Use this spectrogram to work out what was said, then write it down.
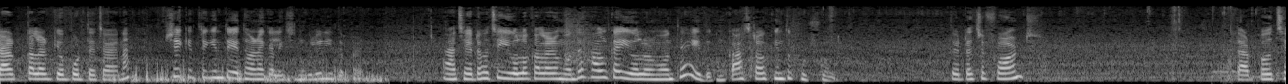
ডার্ক কালার কেউ পড়তে চায় না। সেক্ষেত্রে কিন্তু এই ধরনের কালেকশনগুলি নিতে পারে আচ্ছা এটা হচ্ছে ইয়েলো কালারের মধ্যে, হালকা ইয়েলোর মধ্যে। এই দেখুন, কাজটাও কিন্তু খুব সুন্দর। তো এটা হচ্ছে ফ্রন্ট তারপর হচ্ছে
